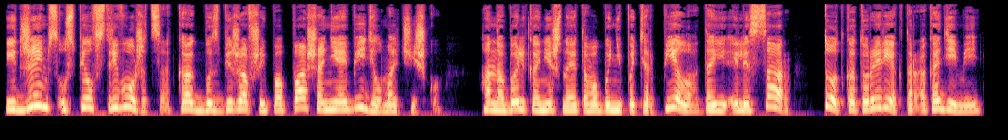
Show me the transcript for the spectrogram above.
И Джеймс успел встревожиться, как бы сбежавший папаша не обидел мальчишку. Аннабель, конечно, этого бы не потерпела, да и Элисар, тот, который ректор Академии,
